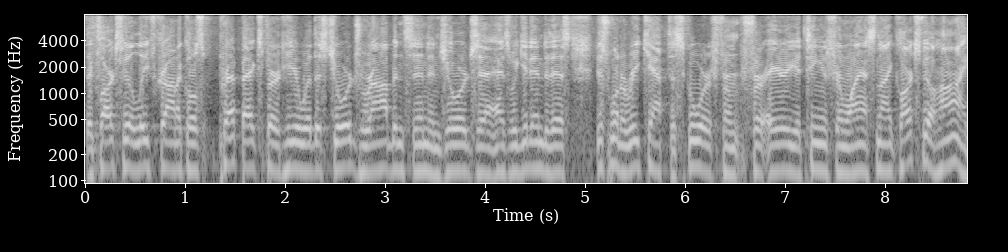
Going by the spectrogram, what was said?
the Clarksville Leaf-Chronicle's prep expert here with us, George Robinson. And, George, uh, as we get into this, just want to recap the scores from for area teams from last night. Clarksville High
